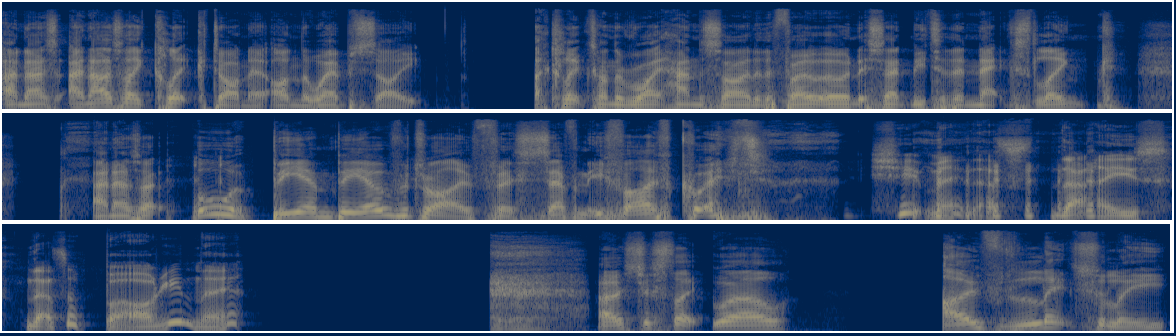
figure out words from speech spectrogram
And as and as I clicked on it on the website, clicked on the right hand side of the photo, and it sent me to the next link. And I was like, oh, a BMB overdrive for seventy five quid. Shit, mate, that's that is that's a bargain there. I was just like, well, I've literally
